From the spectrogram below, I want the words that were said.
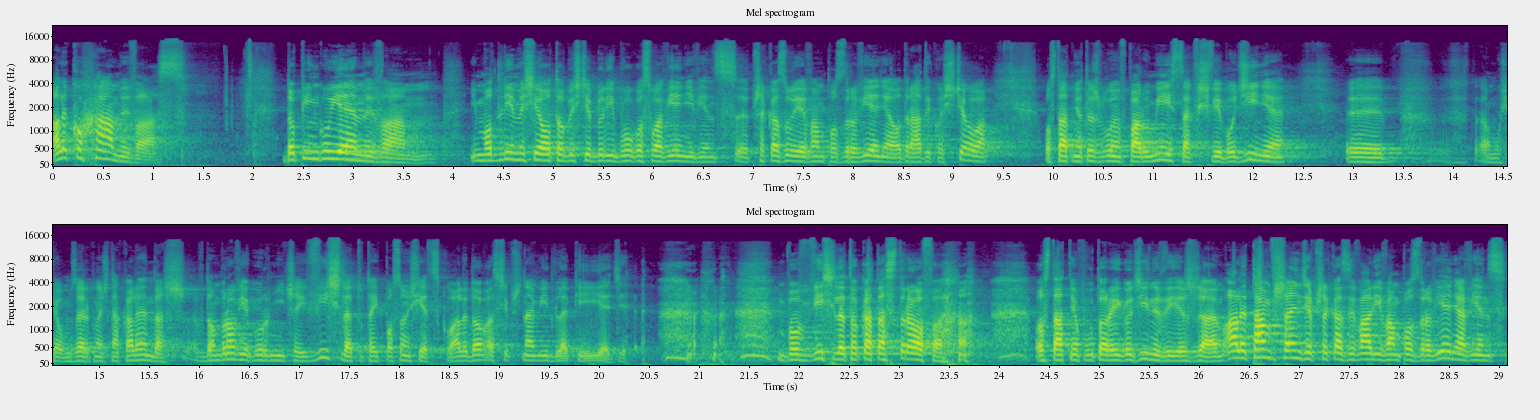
Ale kochamy was, dopingujemy wam i modlimy się o to, byście byli błogosławieni, więc e, przekazuję wam pozdrowienia od Rady Kościoła. Ostatnio też byłem w paru miejscach, w Świebodzinie, a musiałbym zerknąć na kalendarz, w Dąbrowie Górniczej, w Wiśle tutaj po sąsiedzku, ale do Was się przynajmniej lepiej jedzie, bo w Wiśle to katastrofa. Ostatnio półtorej godziny wyjeżdżałem, ale tam wszędzie przekazywali Wam pozdrowienia, więc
